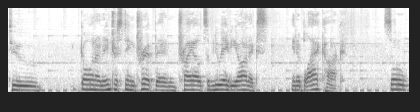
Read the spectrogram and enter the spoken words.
to go on an interesting trip and try out some new avionics in a Blackhawk. So,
